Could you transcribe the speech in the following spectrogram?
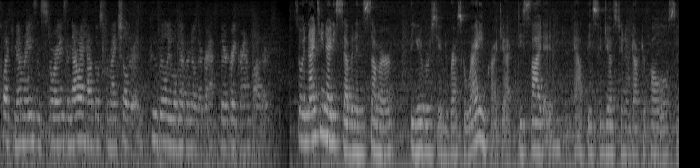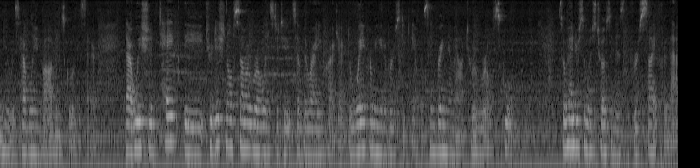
collect memories and stories, and now I have those for my children, who really will never know their grand, their great grandfather. So in 1997, in the summer, the University of Nebraska Writing Project decided, at the suggestion of Dr. Paul Olson, who was heavily involved in School at the Center, that we should take the traditional summer rural institutes of the Writing Project away from a university campus and bring them out to a rural school. So Henderson was chosen as the first site for that.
